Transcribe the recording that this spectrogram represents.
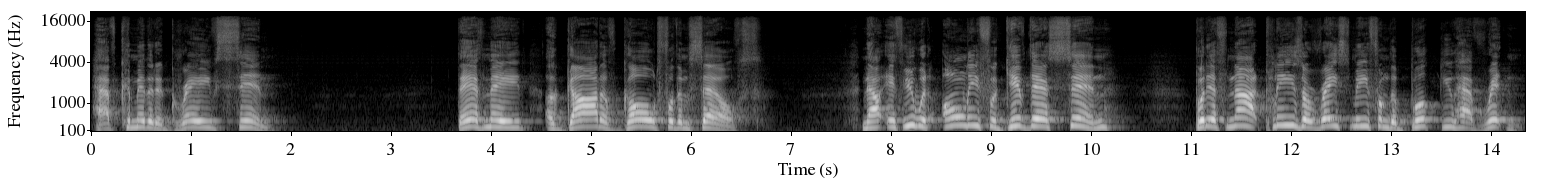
have committed a grave sin. They have made a God of gold for themselves. Now, if you would only forgive their sin, but if not, please erase me from the book you have written.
